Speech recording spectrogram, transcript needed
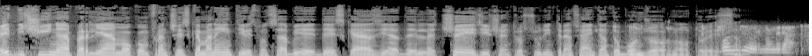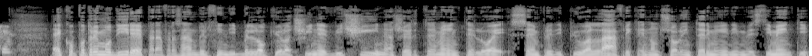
E di Cina parliamo con Francesca Manenti, responsabile d'Escasia del CESI, Centro Studi Internazionali. Intanto buongiorno, dottoressa. Buongiorno, grazie. Ecco, potremmo dire, parafrasando il film di Bellocchio, la Cina è vicina, certamente lo è sempre di più all'Africa e non solo in termini di investimenti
